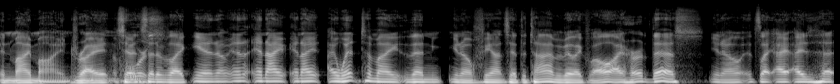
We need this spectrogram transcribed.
in my mind, right? so course. instead of like, you know, and, and I and I I went to my then you know fiance at the time and be like, well, I heard this, you know, it's like I I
